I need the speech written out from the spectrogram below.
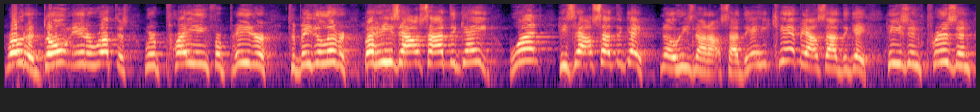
Rhoda, don't interrupt us. We're praying for Peter to be delivered. But he's outside the gate. What? He's outside the gate. No, he's not outside the gate. He can't be outside the gate. He's in prison,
